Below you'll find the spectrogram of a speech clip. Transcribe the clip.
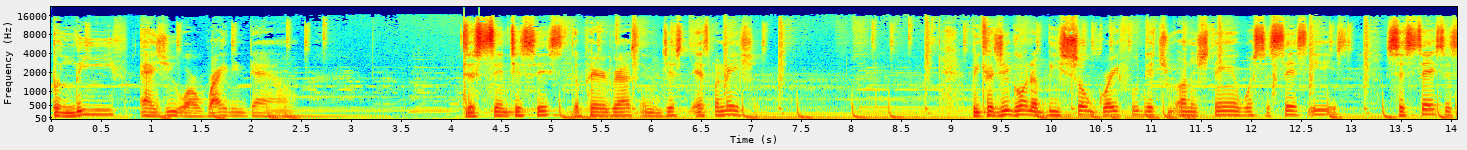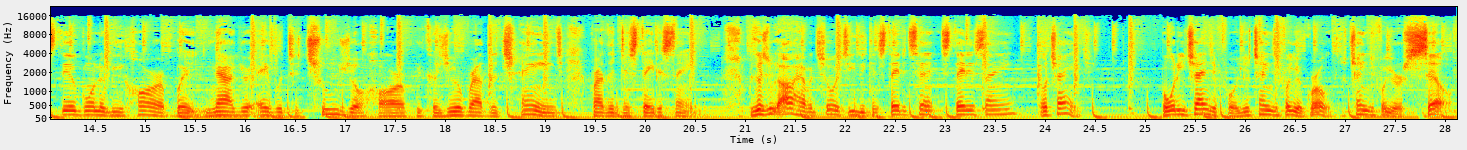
believe as you are writing down the sentences, the paragraphs, and just explanation. Because you're going to be so grateful that you understand what success is Success is still going to be hard, but now you're able to choose your hard because you'd rather change rather than stay the same. Because we all have a choice: either you can stay the t- stay the same or change. But what are you changing for? You're changing for your growth. You're changing for yourself.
